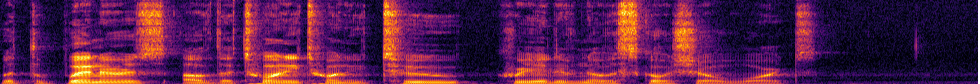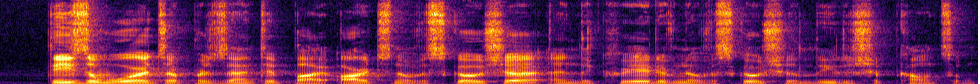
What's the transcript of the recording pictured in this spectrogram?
with the winners of the 2022 Creative Nova Scotia Awards. These awards are presented by Arts Nova Scotia and the Creative Nova Scotia Leadership Council.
